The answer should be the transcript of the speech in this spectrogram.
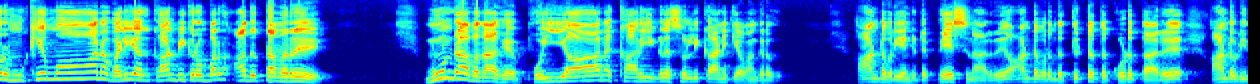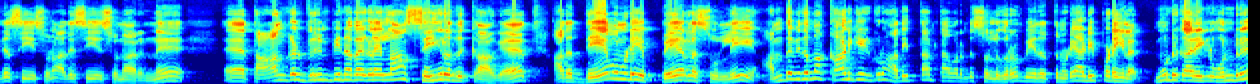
ஒரு முக்கியமான வழியாக காண்பிக்கிறோம் பாருங்க அது தவறு. மூன்றாவதாக பொய்யான காரியங்களை சொல்லி காணிக்க வாங்குறது. ஆண்டவர் என்கிட்ட பேசினார் ஆண்டவர் இந்த திட்டத்தை கொடுத்தாரு ஆண்டவர் இதை செய்ய சொன்னார் அதை செய்ய சொன்னார்ன்னு தாங்கள் விரும்பினவைகளெல்லாம் செய்கிறதுக்காக அதை தேவனுடைய பேரில் சொல்லி அந்த விதமாக காணிக்க இருக்கிறோம் அதைத்தான் தவறுன்னு சொல்லுகிறோம் வேதத்தினுடைய அடிப்படையில். மூன்று காரியங்கள். ஒன்று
